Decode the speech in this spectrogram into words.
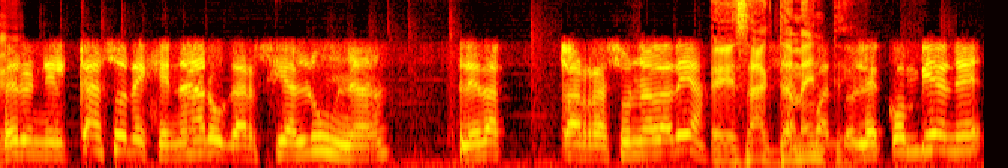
Pero en el caso de Genaro García Luna, le da la razón a la DEA. Exactamente. Cuando le conviene,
